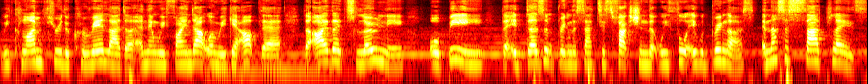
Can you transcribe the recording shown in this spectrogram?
we climb through the career ladder and then we find out when we get up there that either it's lonely or B, that it doesn't bring the satisfaction that we thought it would bring us. And that's a sad place.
